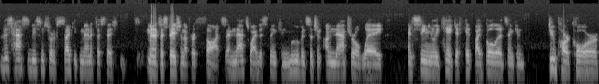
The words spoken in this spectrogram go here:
this has to be some sort of psychic manifestation manifestation of her thoughts, and that's why this thing can move in such an unnatural way, and seemingly can't get hit by bullets and can do parkour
